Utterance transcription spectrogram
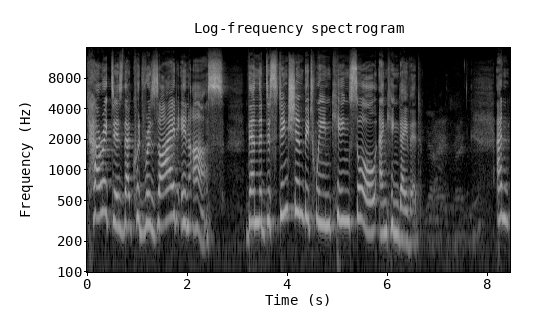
characters that could reside in us than the distinction between King Saul and King David. And,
